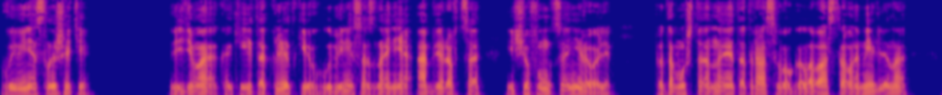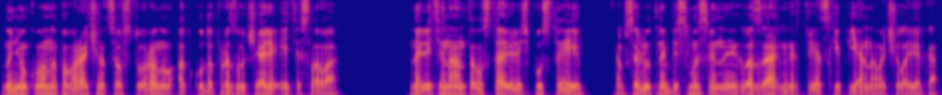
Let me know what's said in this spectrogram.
«вы меня слышите?» Видимо, какие-то клетки в глубине сознания Абверовца еще функционировали, потому что на этот раз его голова стала медленно, но неуклонно поворачиваться в сторону, откуда прозвучали эти слова. На лейтенанта уставились пустые, абсолютно бессмысленные глаза мертвецки пьяного человека.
